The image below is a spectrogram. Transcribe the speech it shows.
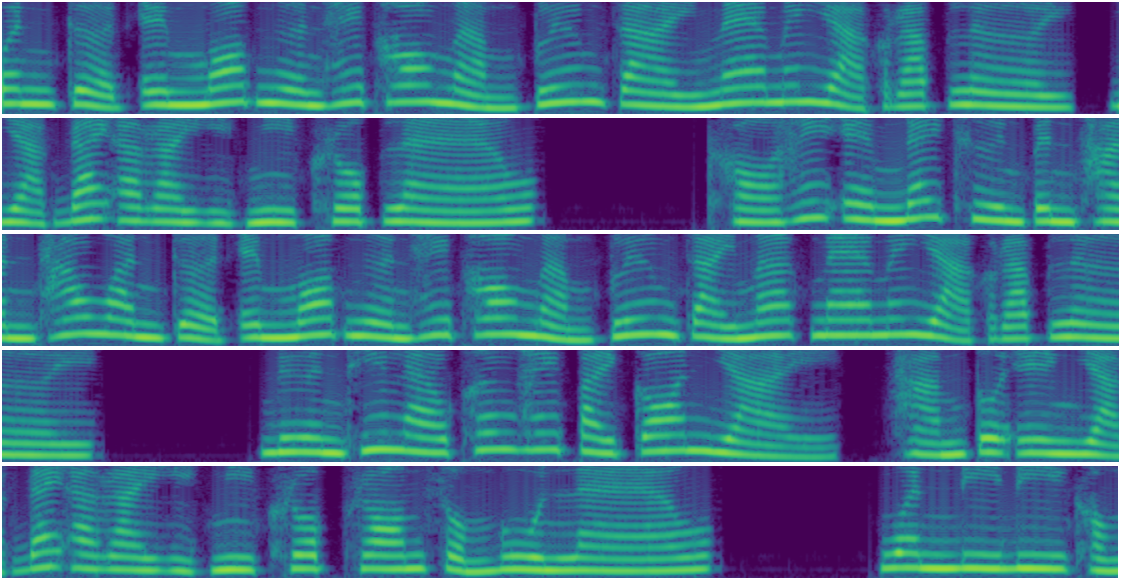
วันเกิดเอ็มมอบเงินให้พ่อหม่ำปลื้มใจแม่ไม่อยากรับเลย อยากได้อะไรอีกมีครบแล้ว ขอให้เอ็มได้คืนเป็นพันเท่าวันเกิดเอ็มมอบเงินให้พ่อหม่ำปลื้มใจมากแม่ไม่อยากรับเลย เดือนที่แล้วเพิ่งให้ไปก้อนใหญ่ ถามตัวเองอยากได้อะไรอีกมีครบพร้อมสมบูรณ์แล้ววันดีๆ ของ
